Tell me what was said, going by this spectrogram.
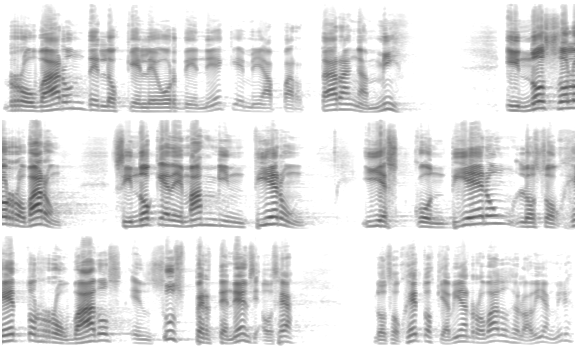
Robaron de lo que le ordené que me apartaran a mí. Y no solo robaron, sino que además mintieron y escondieron los objetos robados en sus pertenencias. O sea, los objetos que habían robado se los habían, mire,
